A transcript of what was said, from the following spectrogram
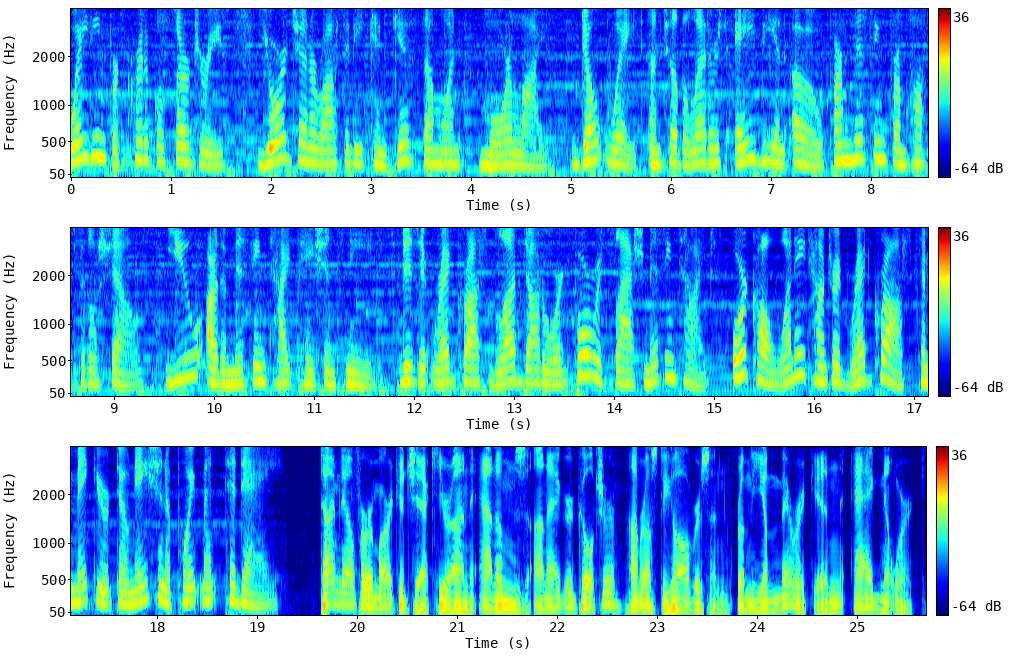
waiting for critical surgeries, your generosity can give someone more life. Don't wait until the letters A, B, and O are missing from hospital shelves. You are the missing type patients need. Visit redcrossblood.org forward slash missing types or call 1 800 Red Cross to make your donation appointment today. Time now for a market check here on Adams on Agriculture. I'm Rusty Halverson from the American Ag Network.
